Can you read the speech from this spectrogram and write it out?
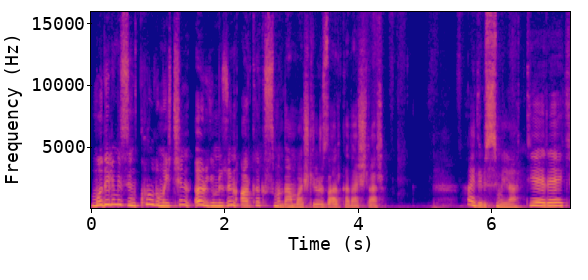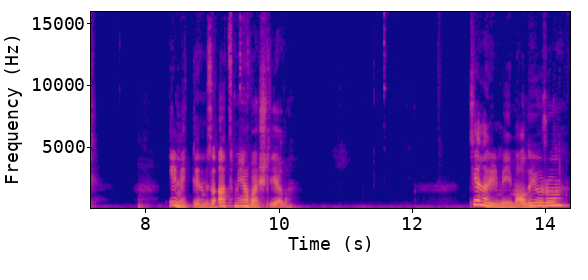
Modelimizin kurulumu için örgümüzün arka kısmından başlıyoruz arkadaşlar. Haydi bismillah diyerek ilmeklerimizi atmaya başlayalım. Kenar ilmeğimi alıyorum.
